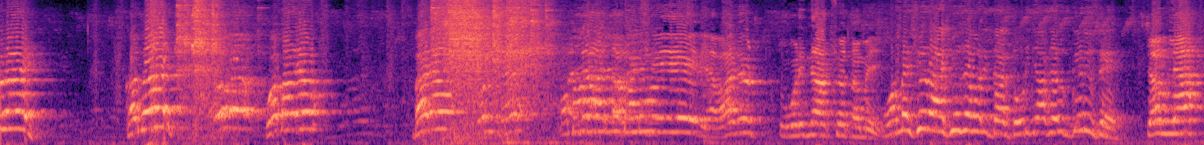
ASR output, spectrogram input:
ના. તોડી નાખશો તમે. ઓમે શું રાખ્યું છે વળી તાર? તોડી નાખે એવું કર્યું છે. ચમ લ્યા.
